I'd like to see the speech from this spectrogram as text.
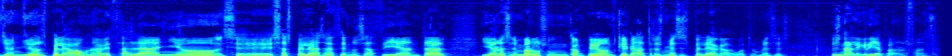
John Jones peleaba una vez al año, se- esas peleas a veces no se hacían, tal, y ahora sin embargo es un campeón que cada tres meses pelea, cada cuatro meses. Es una alegría para los fans.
